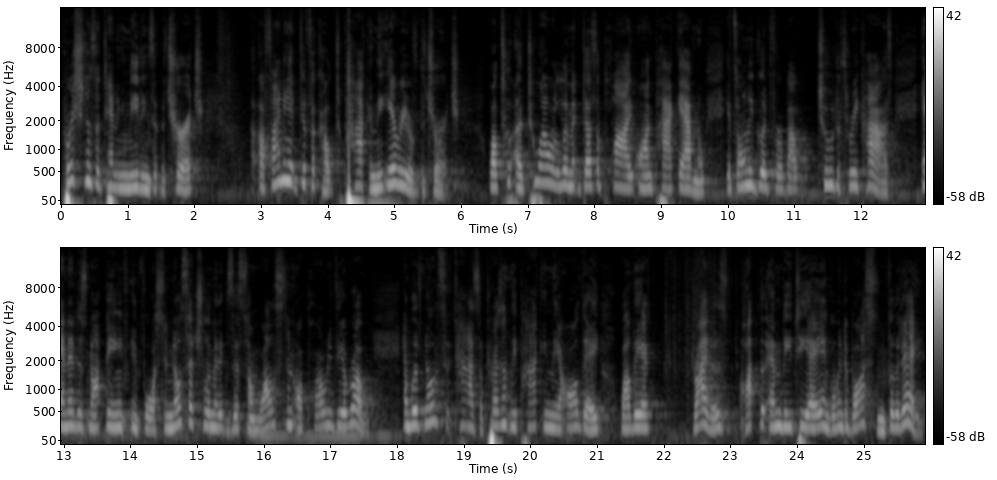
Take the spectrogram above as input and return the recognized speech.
Parishioners attending meetings at the church are finding it difficult to park in the area of the church. While two, a two-hour limit does apply on Park Avenue, it's only good for about two to three cars, and it is not being enforced, and no such limit exists on Wollaston or Paul Revere Road. And we've noticed that cars are presently parking there all day while their drivers hop the MBTA and go into Boston for the day.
